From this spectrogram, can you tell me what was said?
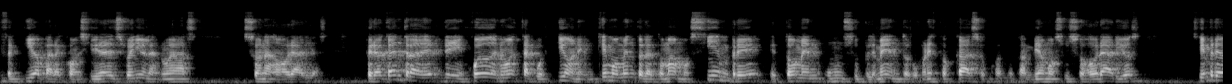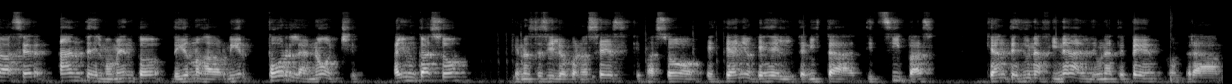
efectiva para considerar el sueño en las nuevas zonas horarias. Pero acá entra en juego de nuevo esta cuestión, ¿en qué momento la tomamos? Siempre que tomen un suplemento, como en estos casos, cuando cambiamos usos horarios, siempre va a ser antes del momento de irnos a dormir por la noche. Hay un caso que no sé si lo conoces, que pasó este año, que es el tenista Tsitsipas, que antes de una final de una ATP contra,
